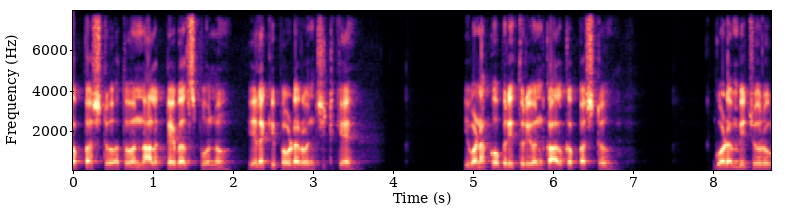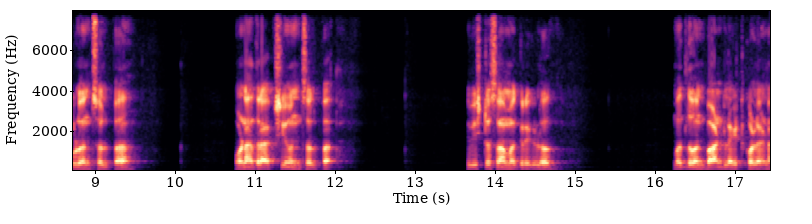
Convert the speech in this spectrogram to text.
ಕಪ್ಪಷ್ಟು ಅಥವಾ ಒಂದು ನಾಲ್ಕು ಟೇಬಲ್ ಸ್ಪೂನು, ಏಲಕ್ಕಿ ಪೌಡರ್ ಒಂದು ಚಿಟಿಕೆ, ಈ ಒಣ ಕೊಬ್ಬರಿ ತುರಿ ಒಂದು ಕಾಲು ಕಪ್ಪಷ್ಟು, ಗೋಡಂಬಿ ಚೂರುಗಳು ಒಂದು ಸ್ವಲ್ಪ, ಒಣ ದ್ರಾಕ್ಷಿ ಒಂದು ಸ್ವಲ್ಪ. ಇವಿಷ್ಟು ಸಾಮಗ್ರಿಗಳು. ಮೊದಲು ಒಂದು ಬಾಣಲೆ ಇಟ್ಕೊಳ್ಳೋಣ.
